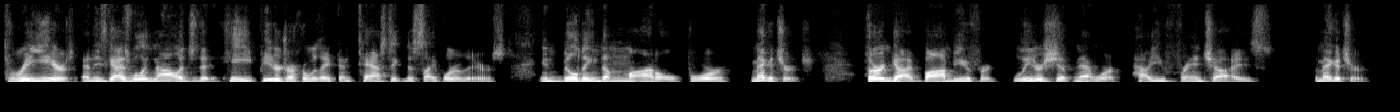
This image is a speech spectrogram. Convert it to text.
three years. And these guys will acknowledge that he, Peter Drucker, was a fantastic disciple of theirs in building the model for megachurch. Third guy, Bob Buford, Leadership Network, how you franchise the megachurch.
